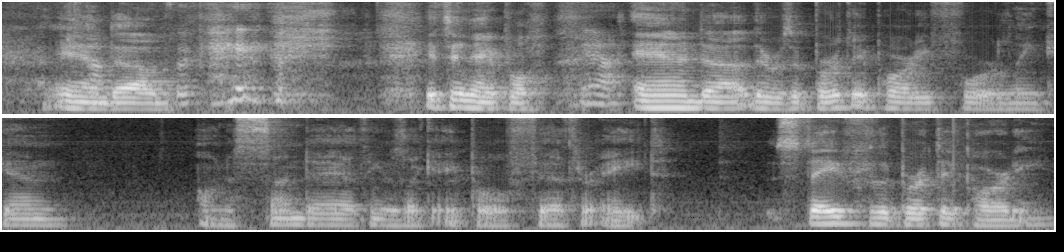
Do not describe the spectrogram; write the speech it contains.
and Oh, um, it's okay. it's in April. yeah. And uh, there was a birthday party for Lincoln on a Sunday. I think it was like April 5th or 8th. Stayed for the birthday party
